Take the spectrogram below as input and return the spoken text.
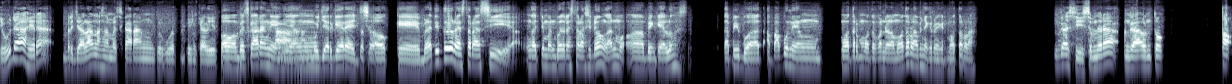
Ya udah akhirnya berjalan lah sampai sekarang tuh buat bengkel itu. Oh sampai sekarang nih yang, Ah, yang Mujar Garage. Oke, berarti itu restorasi nggak cuman buat restorasi doang kan eh, bengkel lu, tapi buat apa pun yang motor-motor kendala motor lah penyakit-penyakit motor lah. Enggak sih, sebenarnya enggak untuk tok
